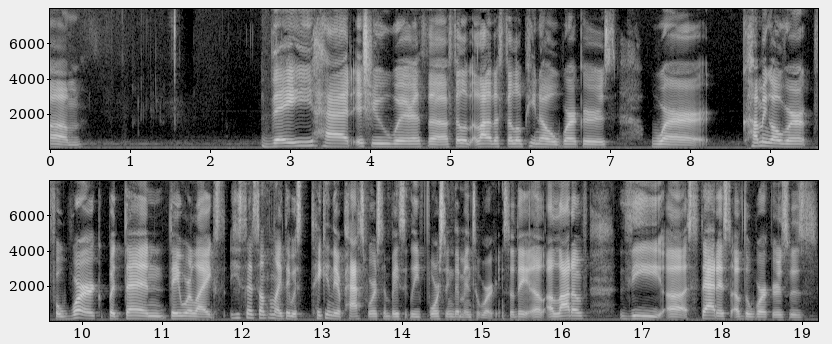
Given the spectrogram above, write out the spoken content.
Um, they had issue where the Philip. A lot of the Filipino workers were coming over for work, but then they were like, he said something like they was taking their passports and basically forcing them into working. So they a, a lot of the uh, status of the workers was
